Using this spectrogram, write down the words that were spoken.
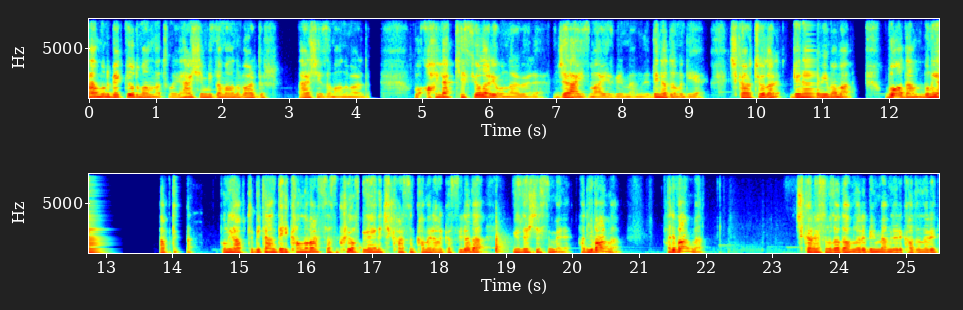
Ben bunu bekliyordum anlatmayı. Her şeyin bir zamanı vardır. Her şeyin zamanı vardır. Bu ahlak kesiyorlar ya bunlar böyle. Caiz maiz bilmem ne. Din adamı diye. Çıkartıyorlar. Genelmeyeyim ama bu adam bunu yaptı. Bunu yaptı. Bir tane delikanlı varsa sıkıyor. Bu yayını çıkarsın kamera arkasıyla da yüzleştirsin beni. Hadi var mı? Hadi var mı? Çıkarıyorsunuz adamları, bilmemleri, kadınları.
